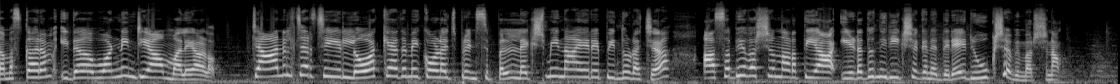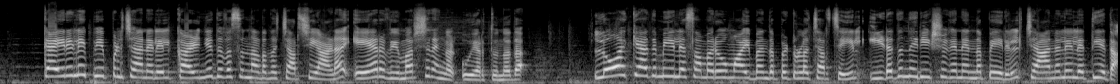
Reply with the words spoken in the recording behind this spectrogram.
നമസ്കാരം. ഇത് വൺ ഇന്ത്യ മലയാളം. ചാനൽ ചർച്ചയിൽ law academy college principal Lakshmi നായരെ പിന്തുണച്ച് അസഭ്യവർഷം നടത്തിയ ഇടതു നിരീക്ഷകനെതിരെ രൂക്ഷ വിമർശനം. കൈരളി പീപ്പിൾ ചാനലിൽ കഴിഞ്ഞ ദിവസം നടന്ന ചർച്ചയാണ് ഏറെ വിമർശനങ്ങൾ ഉയർത്തുന്നത്. ലോ അക്കാദമിയിലെ സമരവുമായി ബന്ധപ്പെട്ടുള്ള ചർച്ചയിൽ ഇടതു നിരീക്ഷകൻ എന്ന പേരിൽ ചാനലിലെത്തിയത്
